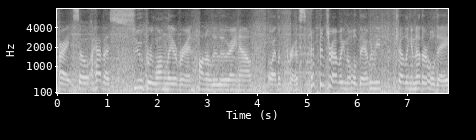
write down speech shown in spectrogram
All right, so I have a super long layover in Honolulu right now. Oh, I look gross. I've been traveling the whole day. I'm gonna be traveling another whole day.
